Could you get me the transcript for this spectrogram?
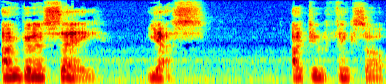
I'm going to say yes, I do think so.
